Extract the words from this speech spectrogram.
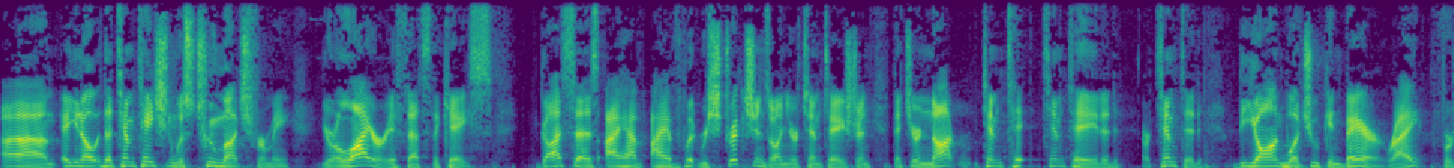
Um, you know, the temptation was too much for me. You're a liar if that's the case. God says, I have, I have put restrictions on your temptation that you're not tempted or tempted beyond what you can bear, right? 1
